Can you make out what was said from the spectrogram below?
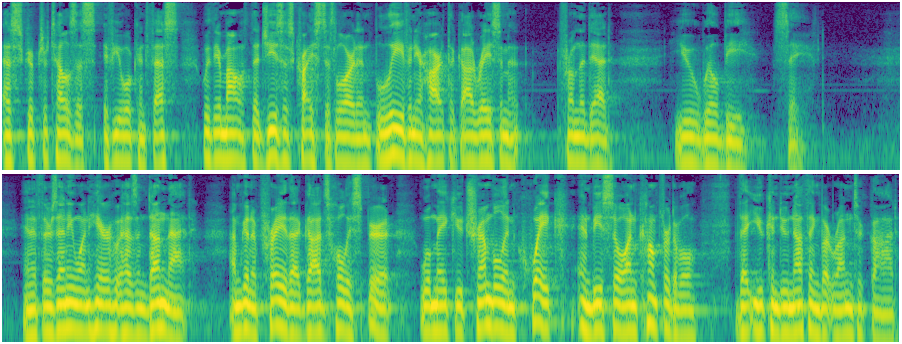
as Scripture tells us, if you will confess with your mouth that Jesus Christ is Lord and believe in your heart that God raised him from the dead, you will be saved. And if there's anyone here who hasn't done that, I'm going to pray that God's Holy Spirit will make you tremble and quake and be so uncomfortable that you can do nothing but run to God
